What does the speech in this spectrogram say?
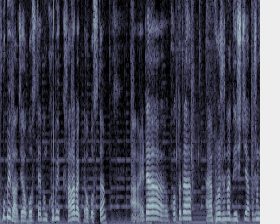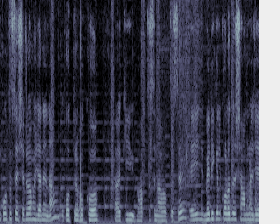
খুবই বাজে অবস্থা এবং খুবই খারাপ একটা অবস্থা। এটা কতটা প্রশাসনের দৃষ্টি আকর্ষণ করতেছে সেটাও আমি জানি না। কর্তৃপক্ষ কি ভাবতেছে, না ভাবতেছে। এই মেডিকেল কলেজের সামনে যে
